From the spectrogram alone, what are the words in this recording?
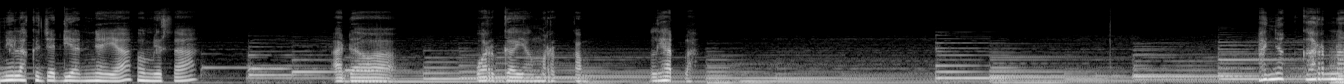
Inilah kejadiannya ya, pemirsa. Ada warga yang merekam. Lihatlah. Hanya karena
